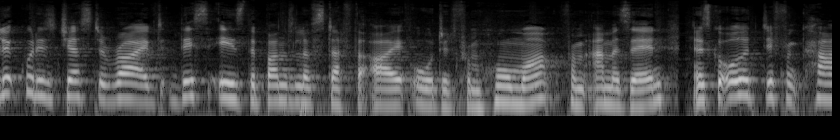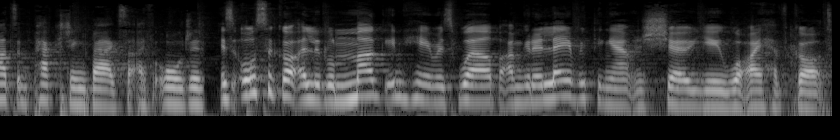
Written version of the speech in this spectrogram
look what has just arrived. This is the bundle of stuff that I ordered from Hallmark, from Amazon. And it's got all the different cards and packaging bags that I've ordered. It's also got a little mug in here as well, but I'm gonna lay everything out and show you what I have got.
